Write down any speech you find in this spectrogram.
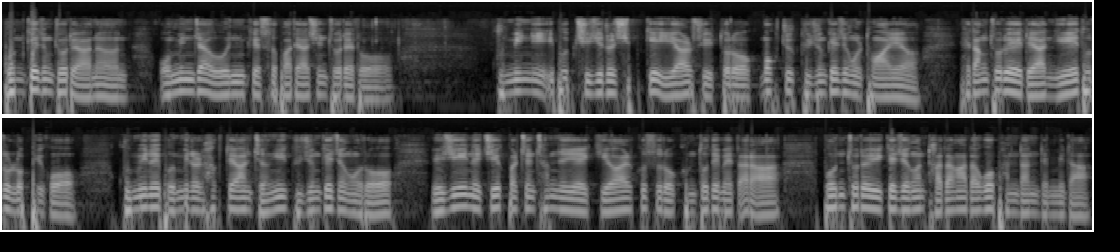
본 개정 조례안은 오민자 의원님께서 발의하신 조례로 국민이 입법 취지를 쉽게 이해할 수 있도록 목적 규정 개정을 통하여 해당 조례에 대한 이해도를 높이고 국민의 범위를 확대한 정의 규정 개정으로 외지인의 지역발전 참여에 기여할 것으로 검토됨에 따라 본 조례의 개정은 타당하다고 판단됩니다.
